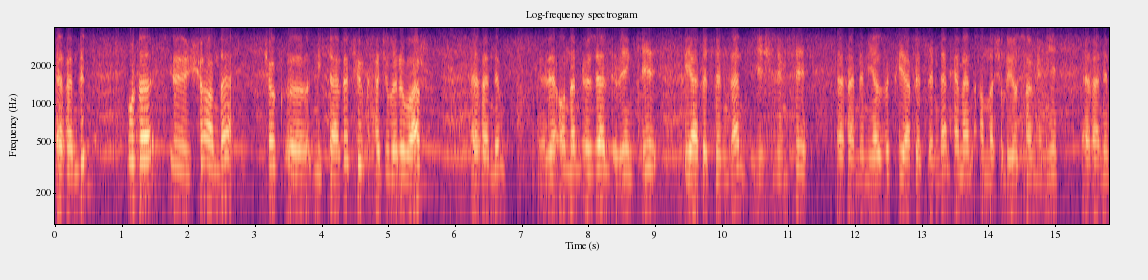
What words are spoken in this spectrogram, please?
Efendim burada e, şu anda çok e, miktarda Türk hacıları var. Efendim ve onların özel renkli kıyafetlerinden yeşilimsi efendim yazlık kıyafetlerinden hemen anlaşılıyor samimi efendim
